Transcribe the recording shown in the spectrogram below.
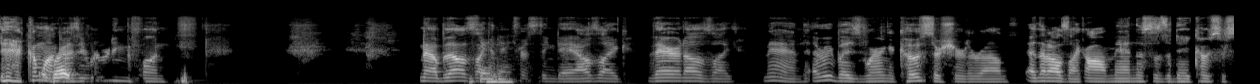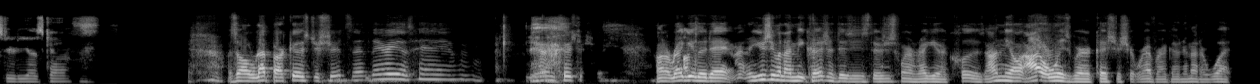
yeah. Come Hey, on, bro. guys, you're ruining the fun. no, but that was like Same an day. interesting day. I was like there, and I was like, man, everybody's wearing a coaster shirt around. And then I was like, oh man, this is the day Coaster Studios came. Let's all rep our coaster shirts, and there he is. Hey, Yeah. wearing coaster shirts. On a regular day, usually when I meet coaster enthusiasts, they're just wearing regular clothes. I'm the only, I always wear a coaster shirt wherever I go, no matter what.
